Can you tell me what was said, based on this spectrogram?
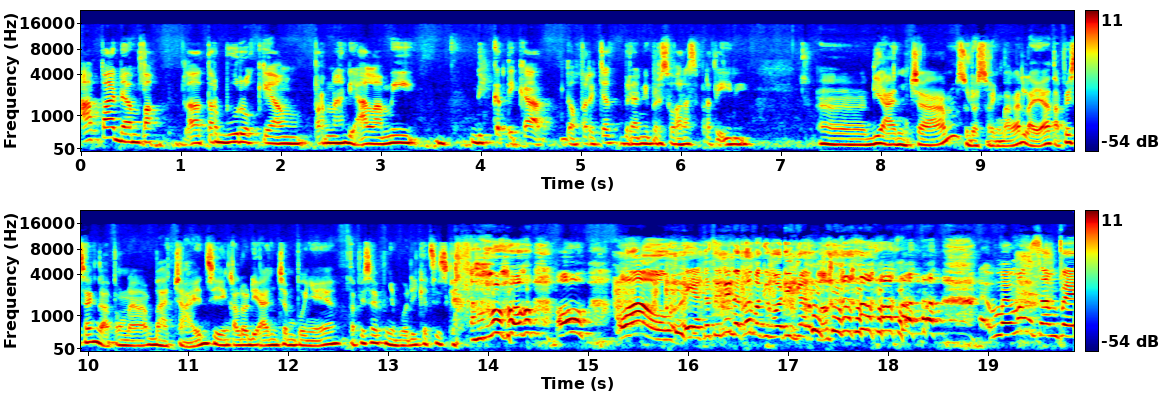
Apa dampak uh, terburuk yang pernah dialami di ketika Dr. Richard berani bersuara seperti ini? Eh, diancam sudah sering banget lah ya tapi saya nggak pernah bacain sih kalau diancam punya ya tapi saya punya bodyguard sih sekarang Oh, oh, wow. Ya ke sini datang pakai bodyguard loh. Memang sampai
